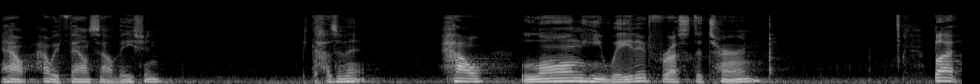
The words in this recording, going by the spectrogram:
how, how he found salvation because of it, how long he waited for us to turn. But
